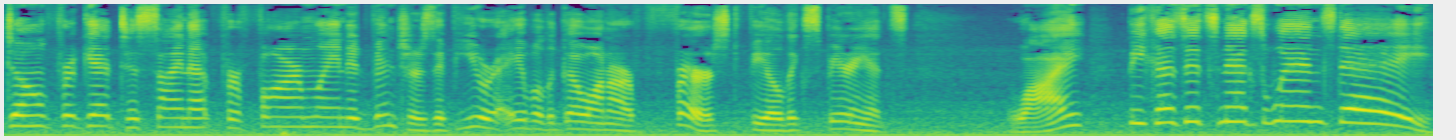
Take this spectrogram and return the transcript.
don't forget to sign up for Farmland Adventures if you are able to go on our first field experience. Why? Because it's next Wednesday.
